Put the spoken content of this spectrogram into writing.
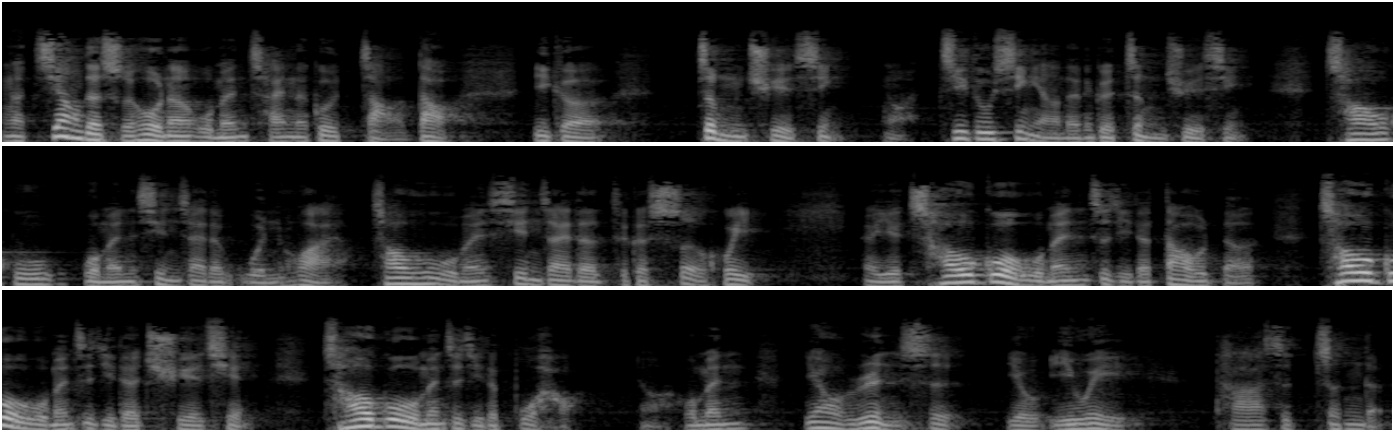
那这样的时候呢，我们才能够找到一个正确性啊，基督信仰的那个正确性，超乎我们现在的文化，超乎我们现在的这个社会，也超过我们自己的道德，超过我们自己的缺陷，超过我们自己的不好啊！我们要认识有一位他是真的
